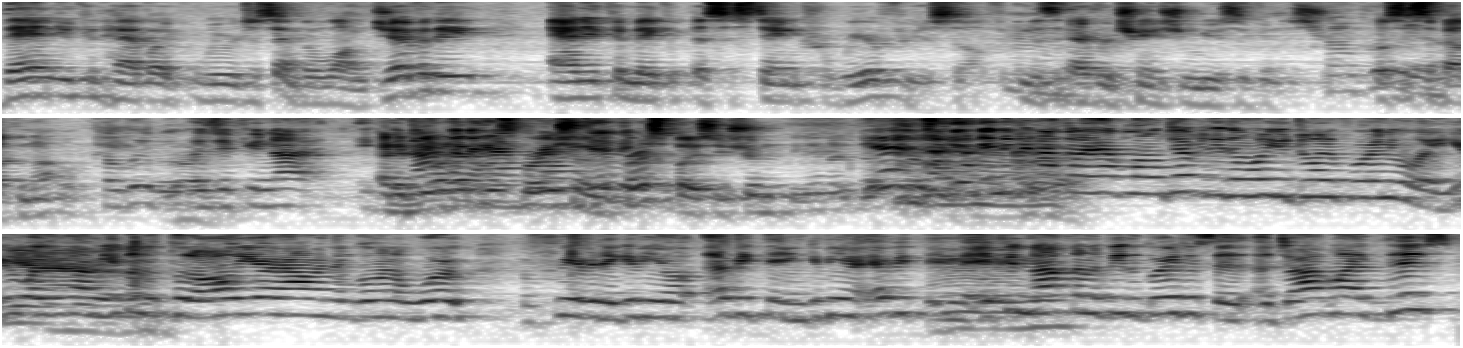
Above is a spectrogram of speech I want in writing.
then you can have, like we were just saying, the longevity, and you can make a sustained career for yourself in this mm-hmm. ever-changing music industry because it's about the knowledge. completely because if you're not if And you're if you don't have inspiration in the first place, you shouldn't be in it. Yeah, and, and if you're not gonna have longevity, then what are you doing it for anyway? You're um, Yeah. wasting. You're gonna put all your hour and then going to work for free every day, giving you everything, giving you everything. If you're mm-hmm. not gonna be the greatest at a job like this,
